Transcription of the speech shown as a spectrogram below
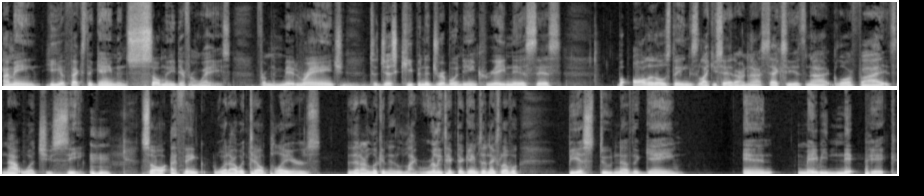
I mean, he affects the game in so many different ways from the mid range to just keeping the dribble and then creating the assist. But all of those things, like you said, are not sexy. It's not glorified. It's not what you see. Mm-hmm. So I think what I would tell players that are looking to like really take their game to the next level, be a student of the game and maybe nitpick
